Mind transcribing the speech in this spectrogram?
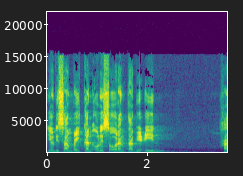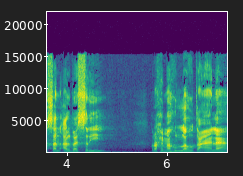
yang disampaikan oleh seorang tabi'in Hasan Al-Basri rahimahullahu taala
